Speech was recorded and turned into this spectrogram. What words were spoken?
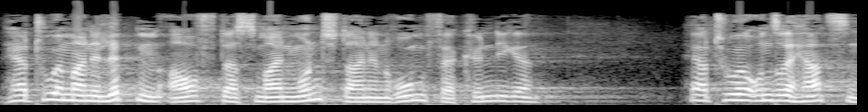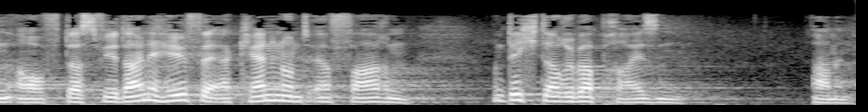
Herr, tue meine Lippen auf, dass mein Mund deinen Ruhm verkündige. Herr, tue unsere Herzen auf, dass wir deine Hilfe erkennen und erfahren und dich darüber preisen. Amen.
